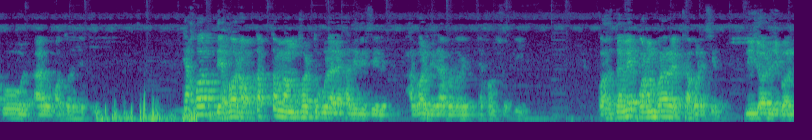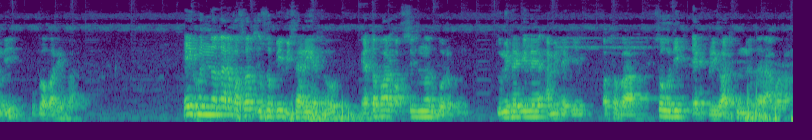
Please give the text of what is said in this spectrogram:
ফুল আৰু মটৰ জেঠি শেষত দেহৰ ৰক্তাক্ত মাংসৰ টুকুৰাৰে সাজি দিছিল ভাগৰ জিৰাবলৈ এখন চকী। গছডালে পৰম্পৰা ৰক্ষা কৰিছিল নিজৰ জীৱন দি উপকাৰী হোৱা। এই শূন্যতাৰ পাছত উচপি বিচাৰি আছোঁ এটপাৰ অক্সিজেনৰ বৰষুণ। তুমি থাকিলে আমি থাকিম অথবা চৌদিশ এক বৃহৎ শূন্যতাৰ আৱৰণ।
